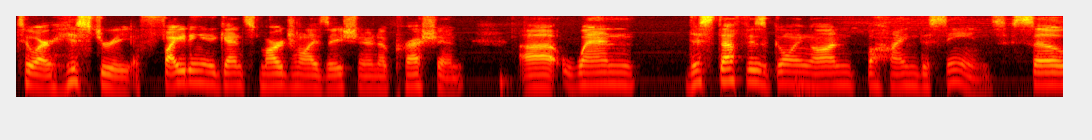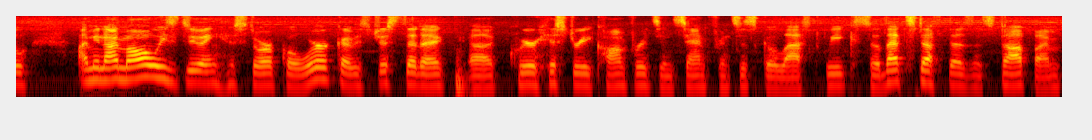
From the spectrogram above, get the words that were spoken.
to our history of fighting against marginalization and oppression uh, when this stuff is going on behind the scenes. So, I mean, I'm always doing historical work. I was just at a, a queer history conference in San Francisco last week. So that stuff doesn't stop. I'm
